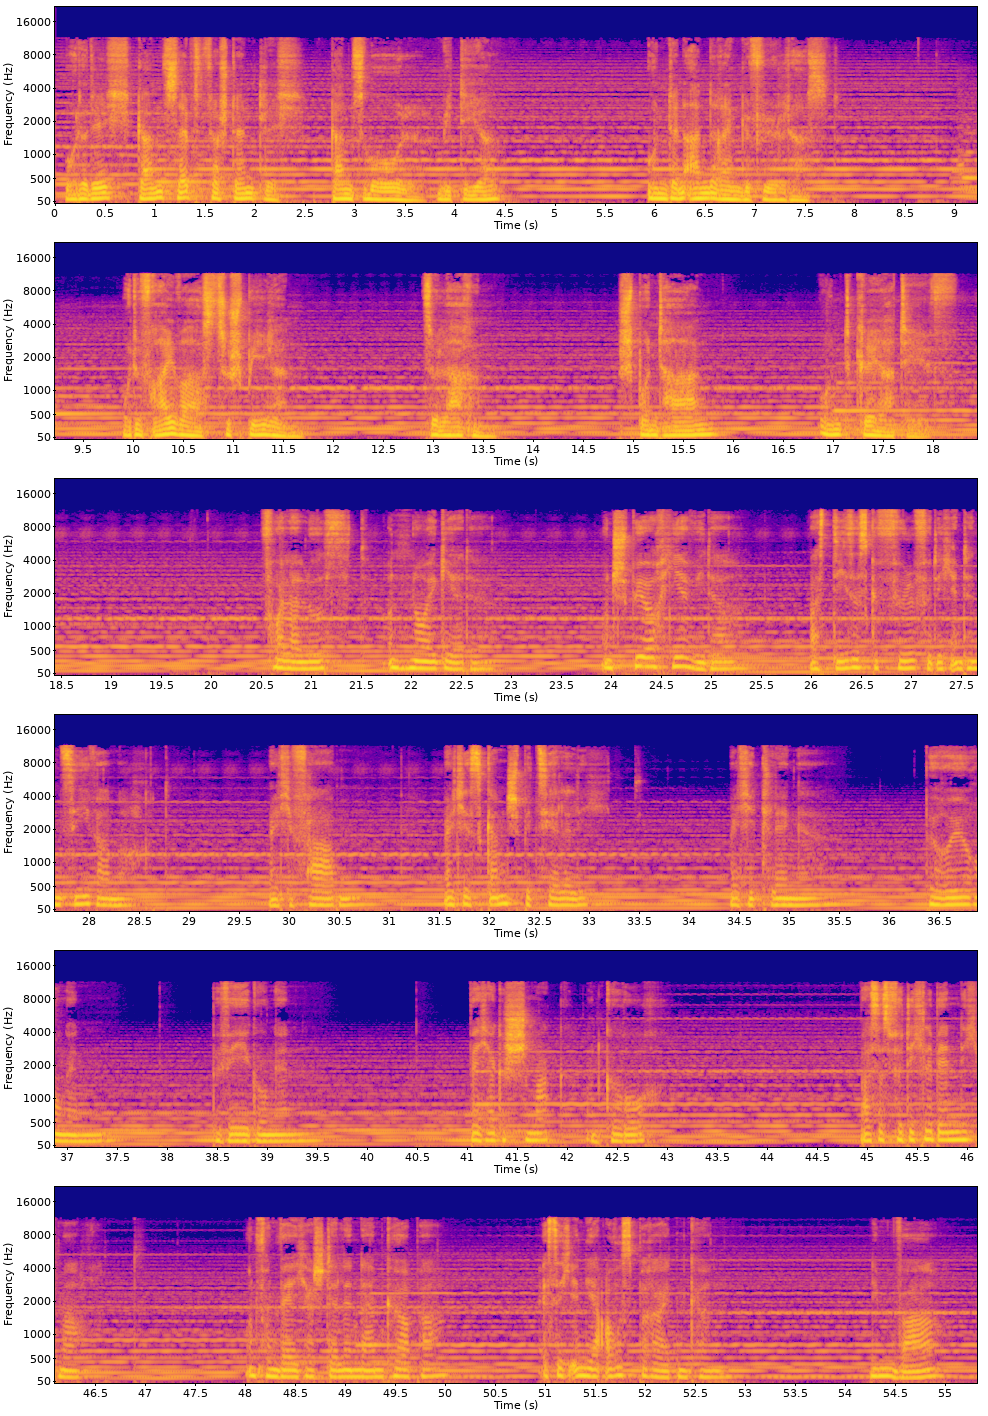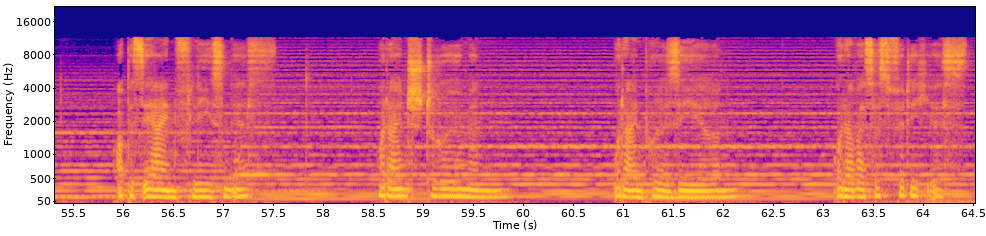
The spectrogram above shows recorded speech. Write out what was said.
wo du dich ganz selbstverständlich ganz wohl mit dir und den anderen gefühlt hast, wo du frei warst zu spielen, zu lachen, spontan und kreativ. Voller Lust und Neugierde. Und spür auch hier wieder, was dieses Gefühl für dich intensiver macht, welche Farben, welches ganz spezielle Licht, welche Klänge, Berührungen, Bewegungen, welcher Geschmack und Geruch, was es für dich lebendig macht und von welcher Stelle in deinem Körper es sich in dir ausbreiten kann. Nimm wahr, ob es eher ein Fließen ist oder ein Strömen oder ein Pulsieren oder was es für dich ist.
